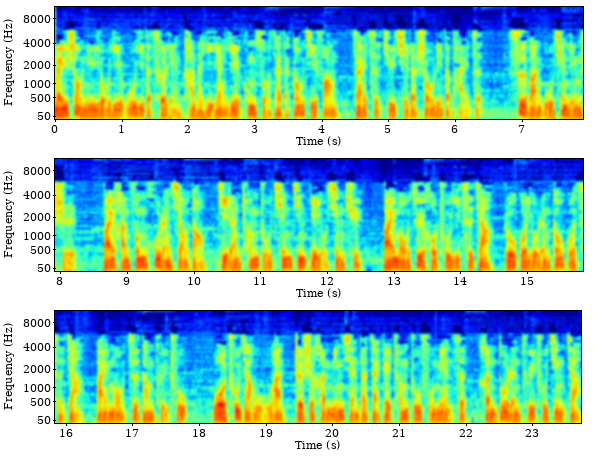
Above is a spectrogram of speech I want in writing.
美少女有意无意的侧脸看了一眼夜空所在的高级房，再次举起了手里的牌子，四万五千零十。白寒风忽然笑道：“既然城主千金也有兴趣，白某最后出一次价，如果有人高过此价，白某自当退出。我出价五万，这是很明显的在给城主府面子。很多人退出竞价，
